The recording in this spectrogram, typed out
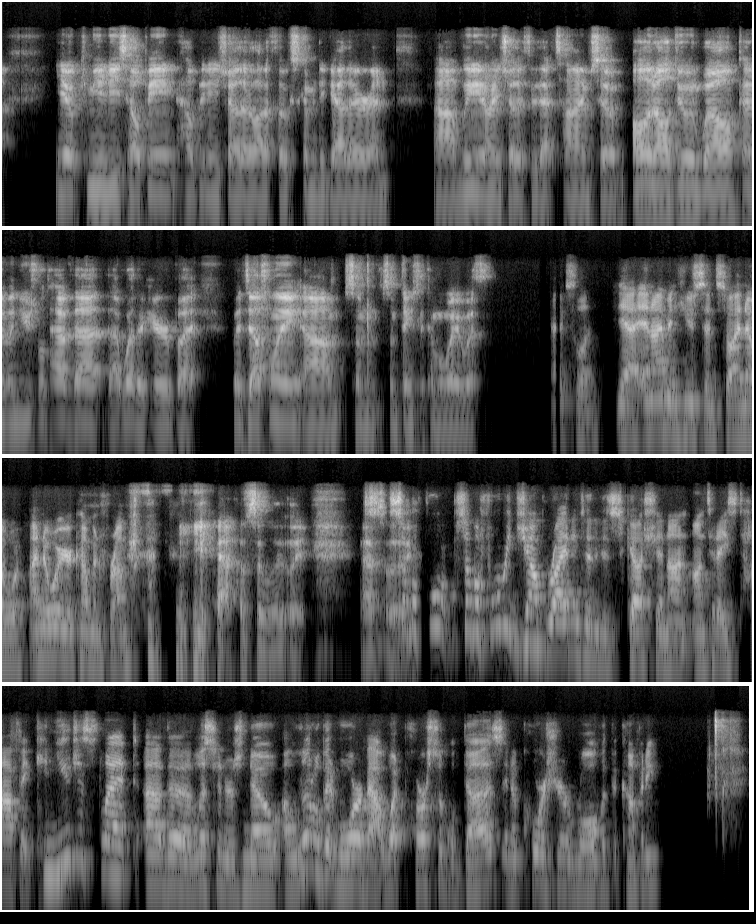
you know communities helping helping each other. A lot of folks coming together and um, leaning on each other through that time. So all in all, doing well. Kind of unusual to have that that weather here, but but definitely um, some some things to come away with. Excellent. Yeah, and I'm in Houston, so I know I know where you're coming from. yeah, absolutely. Absolutely. So before so before we jump right into the discussion on on today's topic, can you just let uh, the listeners know a little bit more about what Parsable does, and of course your role with the company?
